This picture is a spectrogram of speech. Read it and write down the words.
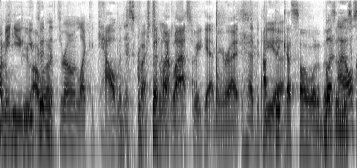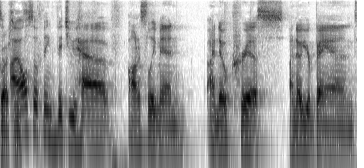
I mean, keep you, you couldn't have thrown like a Calvinist question like last week at me, right? It had to be. I think I saw one of those But in I also, questions. I also think that you have, honestly, man. I know Chris. I know your band.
